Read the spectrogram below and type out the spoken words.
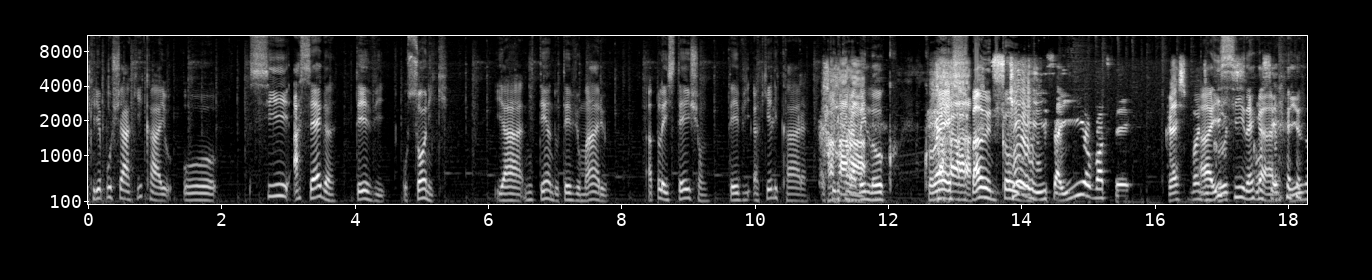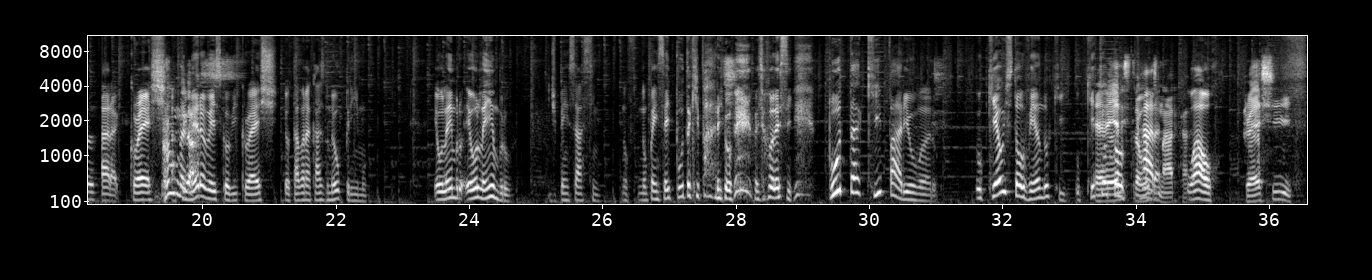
Eu queria puxar aqui, Caio, o se a Sega teve o Sonic e a Nintendo teve o Mario, a PlayStation teve aquele cara, aquele cara bem louco, Crash Bandicoot. Que isso aí eu boto fé. Crash Bandicoot. Aí sim, né, com cara? certeza. Cara, Crash. Vrum, A primeira negócio. vez que eu vi Crash, eu tava na casa do meu primo. Eu lembro, eu lembro de pensar assim. Não, não pensei puta que pariu, mas eu falei assim, puta que pariu, mano. O que eu estou vendo aqui? O que, que É, eu era tô. Cara, extraordinário, cara. uau. Crash,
